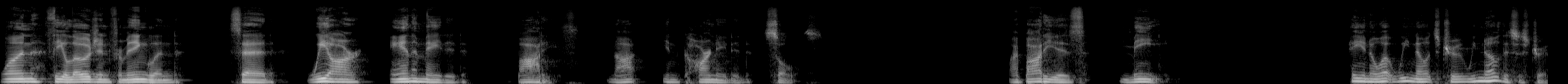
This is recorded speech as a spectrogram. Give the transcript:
One theologian from England said, We are animated bodies, not incarnated souls. My body is me. Hey, you know what? We know it's true. We know this is true.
